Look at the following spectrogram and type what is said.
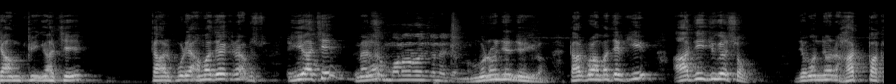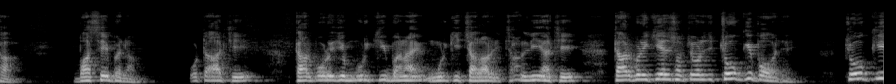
জাম্পিং আছে তারপরে আমাদের একটা ই আছে মেলা মনোরঞ্জনের জন্য। মনোরঞ্জন জিনিসগুলো তারপর আমাদের কি আদি যুগের সব যেমন ধরুন হাত পাখা বাসে বানাম ওটা আছে। তারপরে যে মুরগি বানায় মুরগি চালার চালনি আছে। তারপরে কী আছে সবচেয়ে বড় হচ্ছে চৌকি পাওয়া যায়। চৌকি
